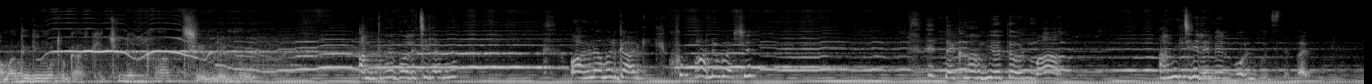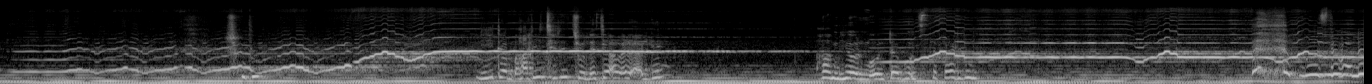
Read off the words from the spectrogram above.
আমাদেরই মতো গাছের জন্য কাঁদছে আমি তোমায় বলেছিলাম না? অয়ন আমার গার্গিকে খুব ভালোবাসে। দেখো, আমিও তোর মা। আমি ছেলে মেয়ের মন বুঝতে পারি। শুধু মেয়েটা বাড়ি ছেড়ে চলে যাওয়ার আগে আমি ওর মনটা বুঝতে পারিনি বুঝতে পারলে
